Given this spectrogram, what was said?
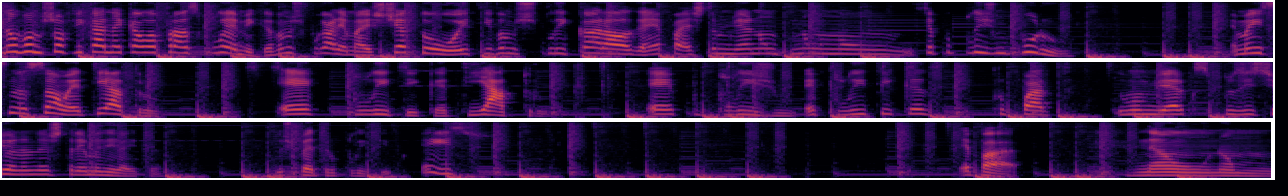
Não vamos só ficar naquela frase polémica, vamos pegar em mais 7 ou 8 e vamos explicar a alguém: epá, esta mulher não, não, não. Isso é populismo puro. É uma encenação, é teatro. É política, teatro. É populismo, é política por parte de uma mulher que se posiciona na extrema-direita do espectro político. É isso. Epá, não, não.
